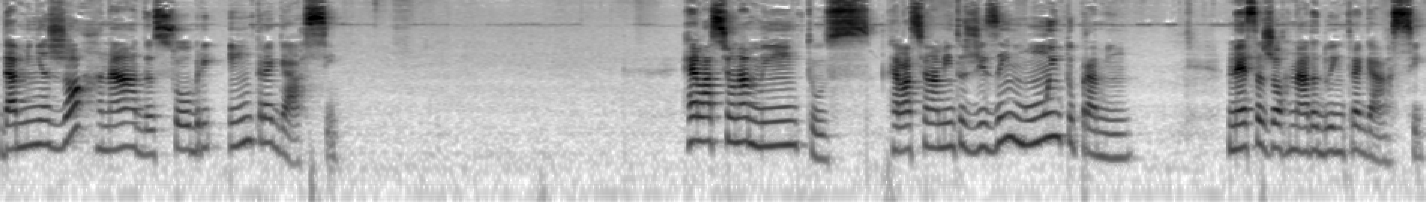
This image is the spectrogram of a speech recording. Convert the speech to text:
da minha jornada sobre entregar-se. Relacionamentos. Relacionamentos dizem muito para mim nessa jornada do entregar-se.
